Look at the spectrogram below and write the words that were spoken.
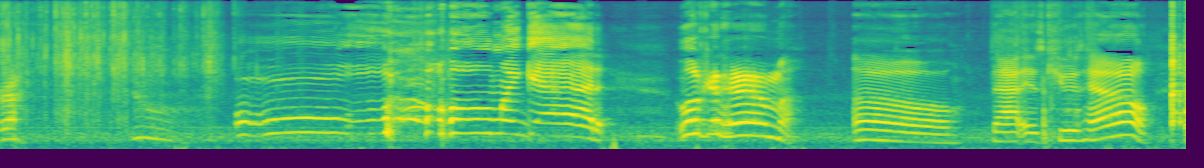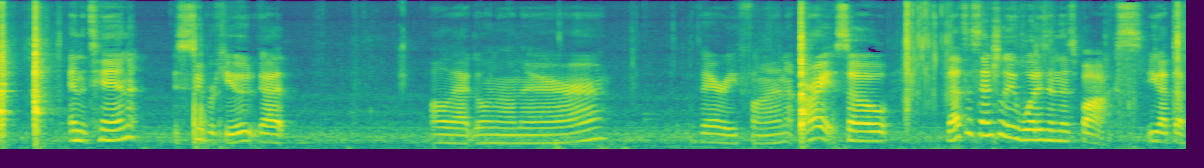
Oh, oh my god! Look at him! Oh, that is cute as hell. And the tin is super cute. Got all that going on there. Very fun. All right, so that's essentially what is in this box. You got the,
